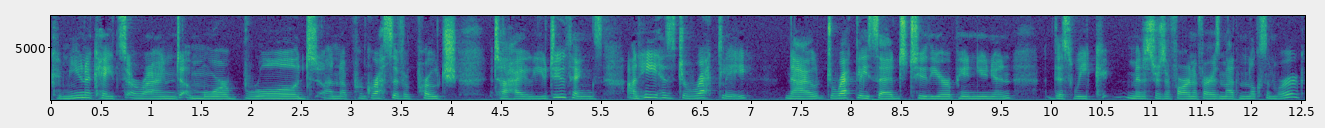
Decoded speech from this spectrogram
communicates around a more broad and a progressive approach to how you do things, and he has directly now directly said to the European Union this week, ministers of foreign affairs met in Luxembourg,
